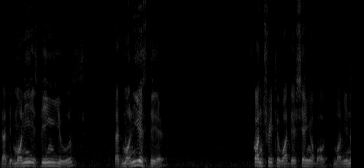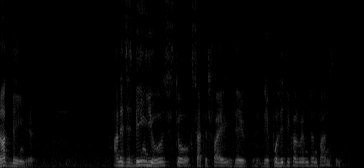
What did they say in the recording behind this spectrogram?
that the money is being used, that money is there, contrary to what they're saying about money not being there and it is being used to satisfy their, their political whims and fancies.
